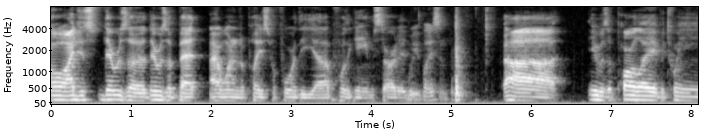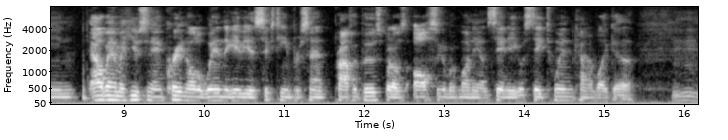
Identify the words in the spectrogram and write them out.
oh, I just there was a there was a bet I wanted to place before the uh, before the game started. What are you placing? Uh, it was a parlay between Alabama, Houston, and Creighton all to win. They gave you a 16% profit boost, but I was also going to put money on San Diego State to win, kind of like a Mm-hmm.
